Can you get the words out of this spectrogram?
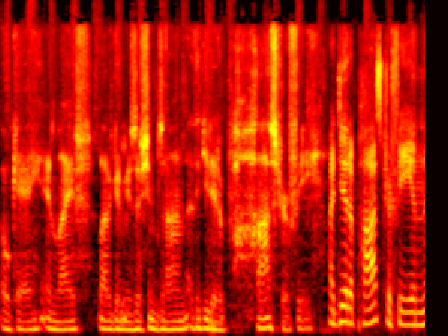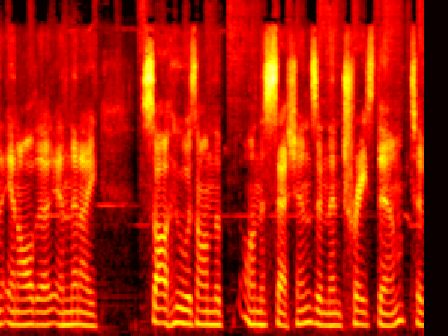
okay in life. A lot of good musicians on. I think you did apostrophe. I did apostrophe and and all the and then I saw who was on the on the sessions and then traced them to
